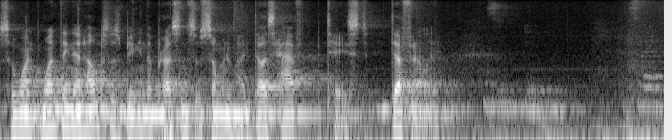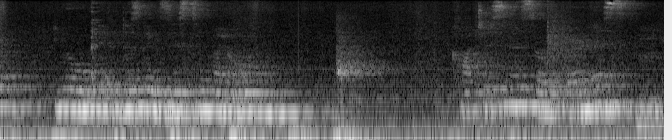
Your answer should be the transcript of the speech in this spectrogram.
So one, one thing that helps is being in the presence of someone who does have taste. Definitely. Because it's like, you know, it doesn't exist in my own consciousness or awareness. Hmm.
